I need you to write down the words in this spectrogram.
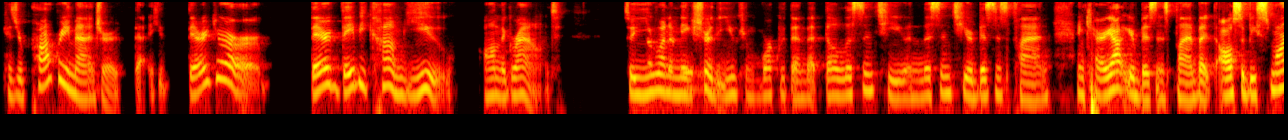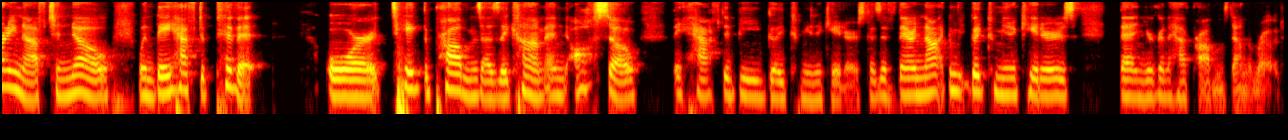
because your property manager that they're your they're they become you on the ground. So you want to make sure that you can work with them that they'll listen to you and listen to your business plan and carry out your business plan but also be smart enough to know when they have to pivot or take the problems as they come and also they have to be good communicators because if they're not good communicators then you're going to have problems down the road.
